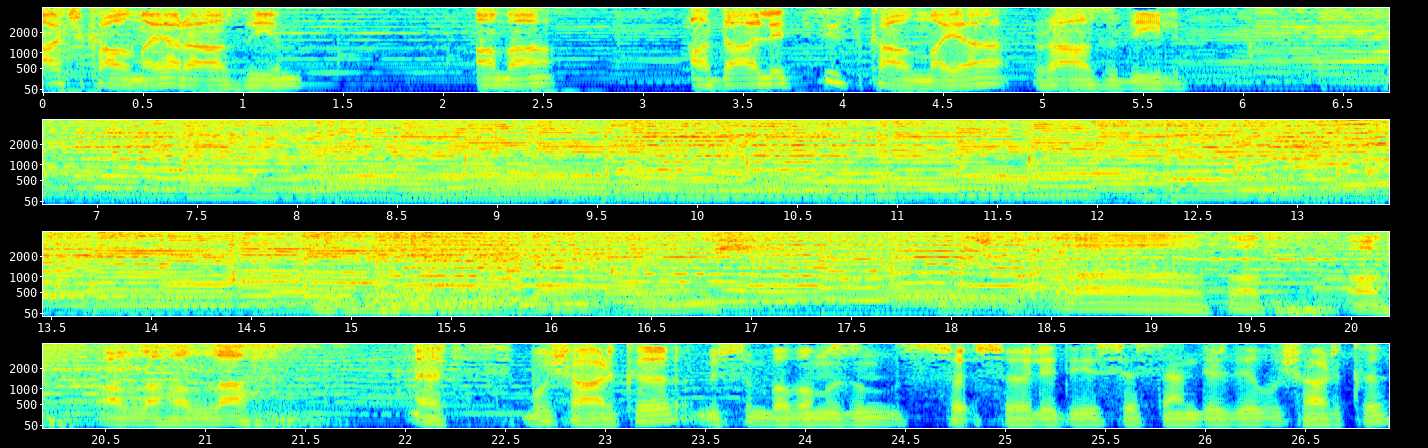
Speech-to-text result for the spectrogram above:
Aç kalmaya razıyım ama adaletsiz kalmaya razı değilim. Of of Allah Allah. Evet bu şarkı Müslüm babamızın sö- söylediği seslendirdiği bu şarkı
